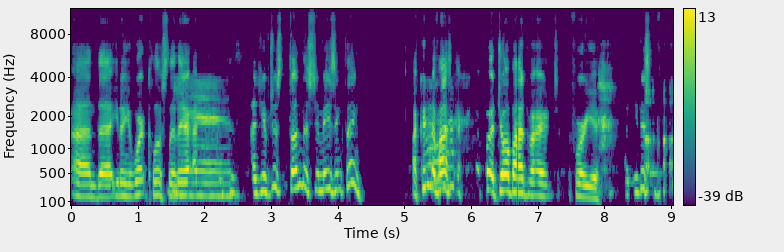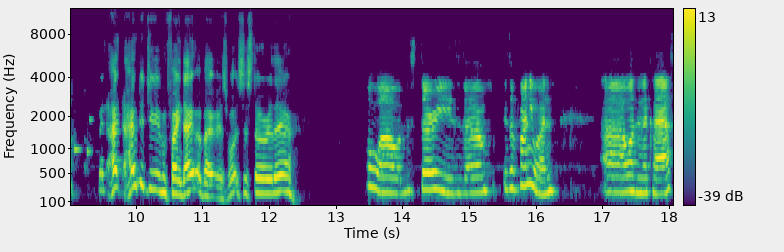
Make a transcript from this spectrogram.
and uh, you know you work closely there, yes. and, and, you've just done this amazing thing. I couldn't have asked. Have put a job advert out for you. And you just. I mean, how how did you even find out about us? What's the story there? Oh wow, the story is um, is a funny one. Uh, I was in a class,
